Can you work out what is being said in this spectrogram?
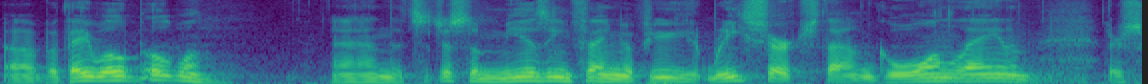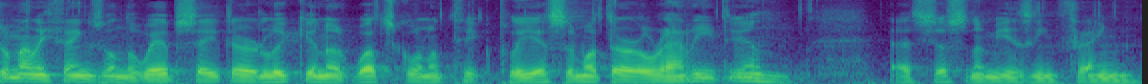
uh, but they will build one. And it's just an amazing thing. If you research that and go online, and there's so many things on the website that are looking at what's going to take place and what they're already doing. It's just an amazing thing.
